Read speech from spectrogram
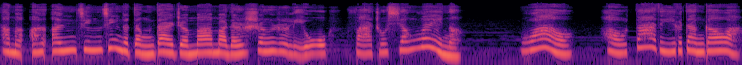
他们安安静静地等待着妈妈的生日礼物发出香味呢。哇哦，好大的一个蛋糕啊！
